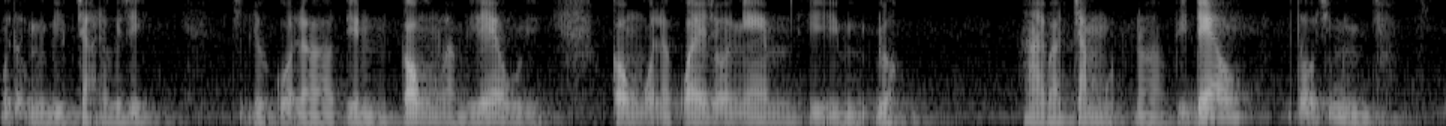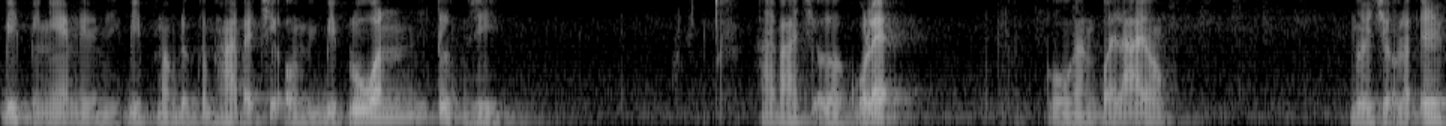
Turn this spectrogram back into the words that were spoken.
mỗi tội mình bịp trả được cái gì? Chỉ được, gọi là, tiền công làm video thì công, gọi là, quay cho anh em thì mình được hai, ba trăm một ờ, video. Tôi chứ mình bịp anh em để làm gì? Bịp mà được tầm hai, ba triệu mình bịp luôn. Tưởng gì? Hai, ba triệu rồi cố lên. Cố gắng quay lại không? 10 triệu là êm.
